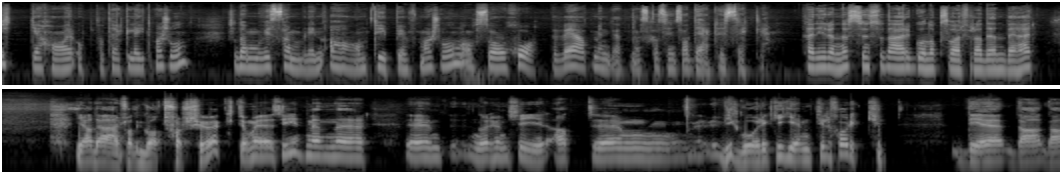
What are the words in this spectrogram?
ikke har oppdatert legitimasjon. Så da må vi samle inn annen type informasjon, og så håper vi at myndighetene skal synes at det er tilstrekkelig. Terje Rønnes, syns du det er gode nok svar fra DNB her? Ja, det er et godt forsøk, det må jeg si. Men eh, når hun sier at eh, vi går ikke hjem til folk, det, da, da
